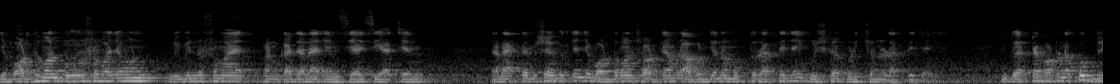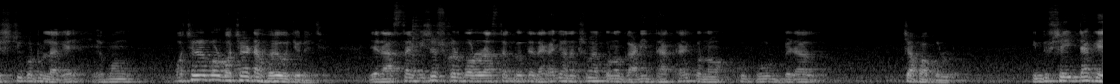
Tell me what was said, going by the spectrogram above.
যে বর্ধমান পৌরসভা যেমন বিভিন্ন সময় ওখানকার যারা এমসিআইসি আছেন, তারা একটা বিষয় বলছেন যে বর্ধমান শহরকে আমরা আবর্জনা মুক্ত রাখতে চাই, পরিষ্কার পরিচ্ছন্ন রাখতে চাই। কিন্তু একটা ঘটনা খুব দৃষ্টিকটু লাগে এবং বছরের পর বছর এটা হয়েও চলেছে। যে রাস্তায়, বিশেষ করে বড় রাস্তাগুলোতে দেখা যায় অনেক সময় কোনো গাড়ির ধাক্কায় কোনো কুকুর, বেড়াল চাপা পড়ল। কিন্তু সেইটাকে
